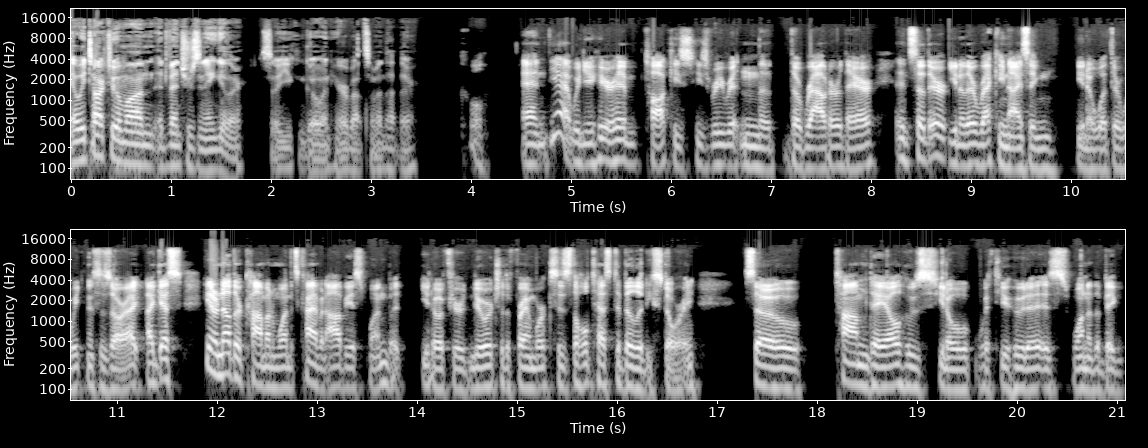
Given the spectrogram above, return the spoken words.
yeah, we talked to him on Adventures in Angular, so you can go and hear about some of that there. Cool. And yeah, when you hear him talk, he's he's rewritten the the router there, and so they're you know they're recognizing you know what their weaknesses are. I, I guess you know another common one. It's kind of an obvious one, but you know if you're newer to the frameworks, is the whole testability story. So Tom Dale, who's, you know, with Yehuda is one of the big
